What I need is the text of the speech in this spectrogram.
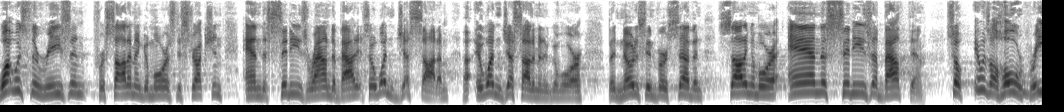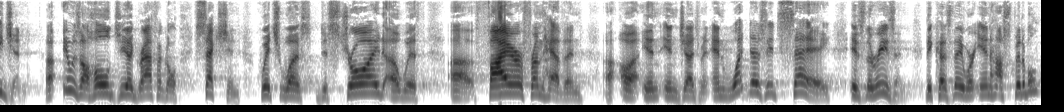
what was the reason for Sodom and Gomorrah's destruction and the cities round about it? So it wasn't just Sodom. Uh, it wasn't just Sodom and Gomorrah. But notice in verse 7 Sodom and Gomorrah and the cities about them. So it was a whole region. Uh, it was a whole geographical section which was destroyed uh, with uh, fire from heaven uh, uh, in, in judgment. And what does it say is the reason? Because they were inhospitable,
